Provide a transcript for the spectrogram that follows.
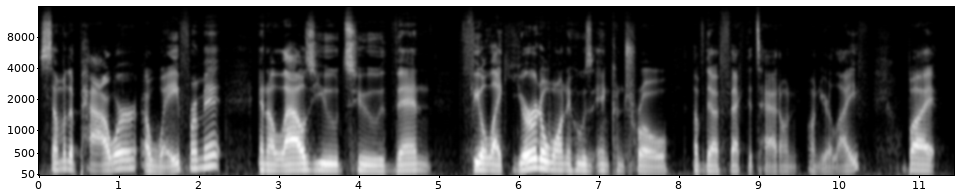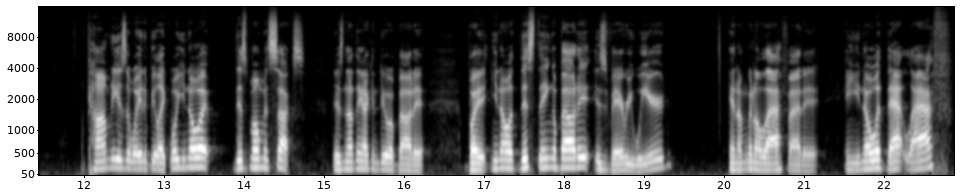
some of the power away from it and allows you to then feel like you're the one who's in control of the effect it's had on on your life. But comedy is a way to be like well you know what? This moment sucks. There's nothing i can do about it. But you know what? This thing about it is very weird and i'm gonna laugh at it. And you know what? That laugh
